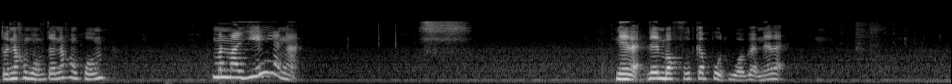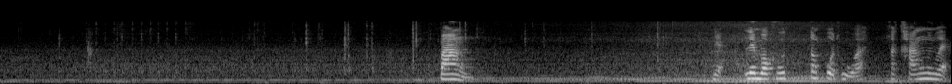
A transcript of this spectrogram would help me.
ตัวนั้นของผม ตัวนั้นของผม มันมาแย่งอะ เนี่ยแหละ เล่นบล็อกฟุตกระปุดหัวแบบนี้แหละ ปัง เนี่ยเล่นบอกฟุตต้องปวดหัว สักครั้งหนึ่งแหละ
